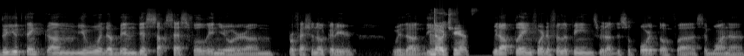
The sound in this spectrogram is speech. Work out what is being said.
Do you think um, you would have been this successful in your um, professional career without the no chance without playing for the Philippines, without the support of uh, Cebuana?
